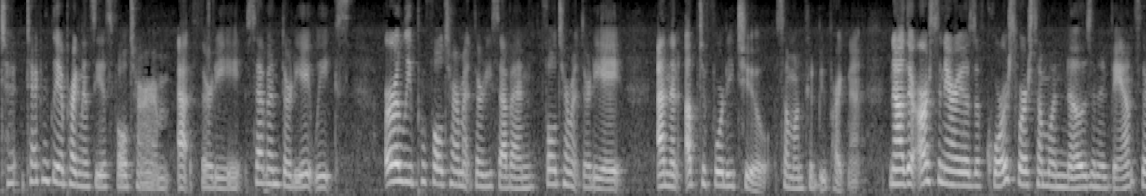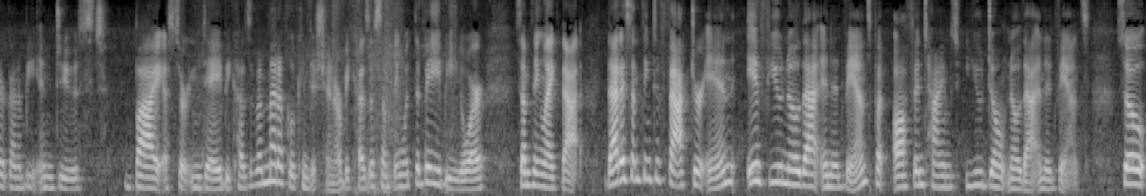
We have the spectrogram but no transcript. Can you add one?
t- technically a pregnancy is full term at 37, 38 weeks, early full term at 37, full term at 38, and then up to 42, someone could be pregnant. Now, there are scenarios, of course, where someone knows in advance they're going to be induced by a certain day because of a medical condition or because of something with the baby or something like that. That is something to factor in if you know that in advance, but oftentimes you don't know that in advance. So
